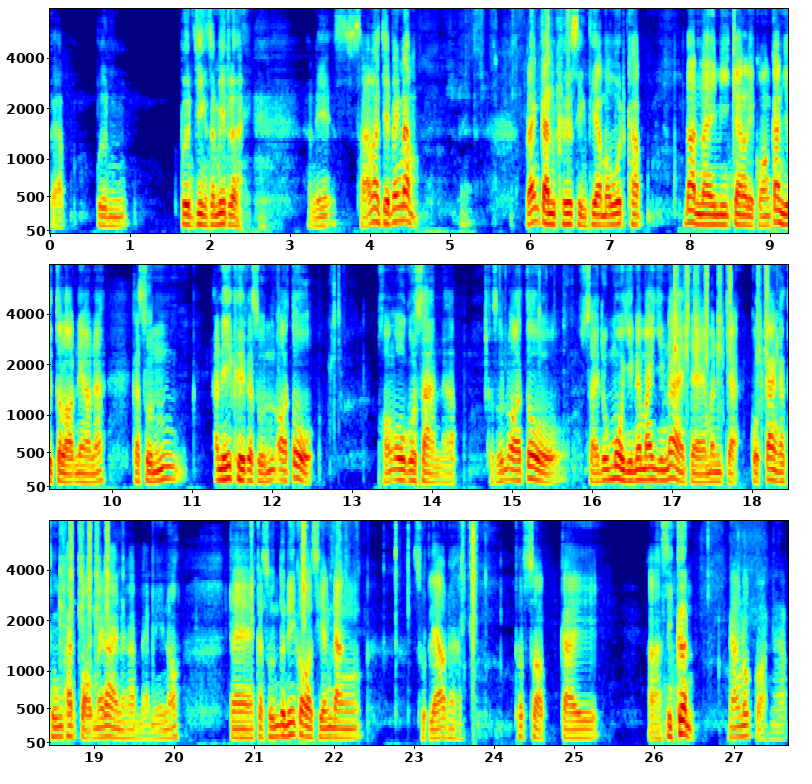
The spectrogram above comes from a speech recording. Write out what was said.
แบบปืนปืนจริงสมิธเลย อันนี้สามารถเจ็บแบงค์น้ำ แบงค์กันคือสิ่งเทียมอาวุธครับ ด้านในมีแกนเหล็กขวางกั้นอยู่ตลอดแนวนะ กระสุนอันนี้คือกระสุนออโต้ของโอโกซานนะครับ กระสุนออโต้ใส่ลูกโม่ยิงได้ไหมยิงได้ แต่มันจะกดก้านกระทุ้งคัดปอกไม่ได้นะครับ แบบนี้เนาะ แต่กระสุนตัวนี้ก็เสียงดังสุดแล้วนะครับ ทดสอบไกลอ่าซิงเกิลง้างนกก่อนนะครับ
